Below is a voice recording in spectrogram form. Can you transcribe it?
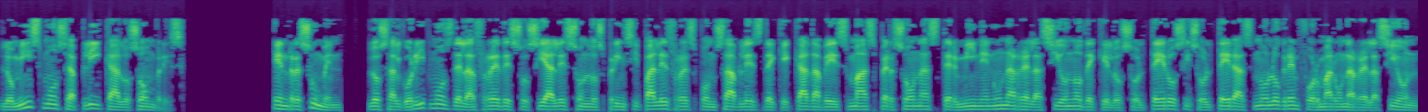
Lo mismo se aplica a los hombres. En resumen, los algoritmos de las redes sociales son los principales responsables de que cada vez más personas terminen una relación o de que los solteros y solteras no logren formar una relación,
